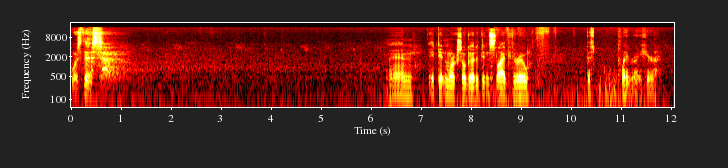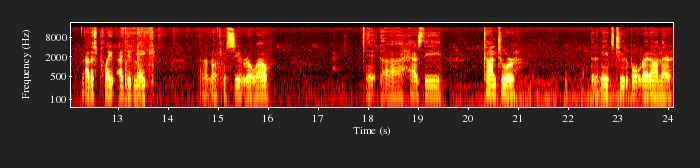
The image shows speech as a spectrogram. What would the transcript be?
was this. And it didn't work so good, it didn't slide through this plate right here. Now this plate I did make, I don't know if you can see it real well. It uh, has the contour that it needs to to bolt right on there.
